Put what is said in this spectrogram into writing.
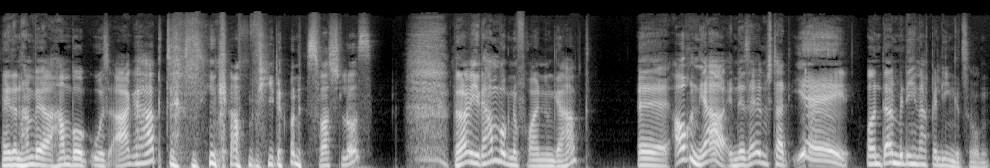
Äh, dann haben wir Hamburg, USA gehabt, sie kam wieder und es war Schluss. Dann habe ich in Hamburg eine Freundin gehabt, äh, auch ein Jahr in derselben Stadt, yay! Und dann bin ich nach Berlin gezogen.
